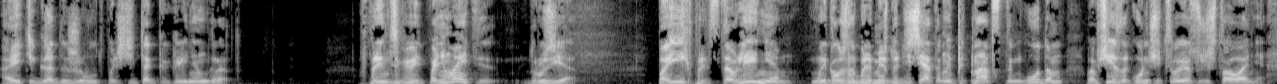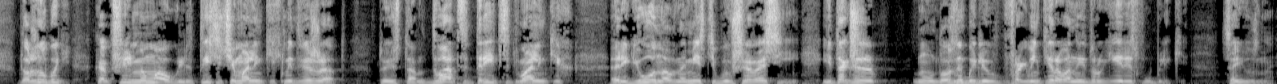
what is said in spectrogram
А эти гады живут почти так, как Ленинград. В принципе, ведь понимаете, друзья, по их представлениям, мы должны были между 10 и 15 годом вообще закончить свое существование. Должно быть, как в фильме «Маугли», тысячи маленьких медвежат. То есть там 20-30 маленьких регионов на месте бывшей России. И также ну, должны были фрагментированы и другие республики союзные.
